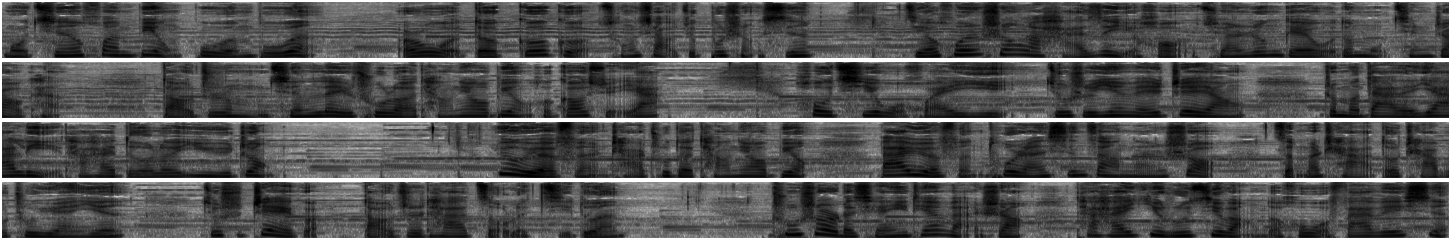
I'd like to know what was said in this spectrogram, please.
母亲患病不闻不问，而我的哥哥从小就不省心。结婚生了孩子以后，全扔给我的母亲照看，导致母亲累出了糖尿病和高血压。后期我怀疑，就是因为这样这么大的压力，他还得了抑郁症。六月份查出的糖尿病，八月份突然心脏难受，怎么查都查不出原因，就是这个导致他走了极端。出事儿的前一天晚上，他还一如既往地和我发微信，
